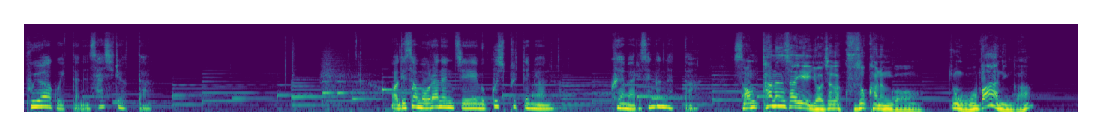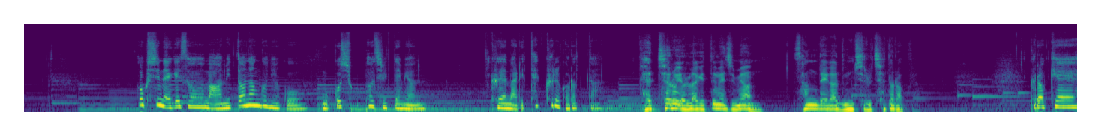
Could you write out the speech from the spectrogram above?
부여하고 있다는 사실이었다. 어디서 뭘 하는지 묻고 싶을 때면 그의 말이 생각났다. 썸 타는 사이에 여자가 구속하는 거 좀 오바 아닌가? 혹시 내게서 마음이 떠난 거냐고 묻고 싶어질 때면 그의 말이 태클을 걸었다. 대체로 연락이 뜸해지면 상대가 눈치를 채더라고요. 그렇게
